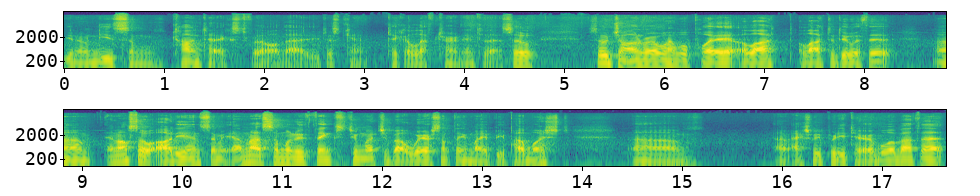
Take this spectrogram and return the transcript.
you know needs some context for all that. You just can't take a left turn into that. So so genre will, will play a lot a lot to do with it. Um, and also audience. I mean i'm not someone who thinks too much about where something might be published. Um, i'm actually pretty terrible about that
